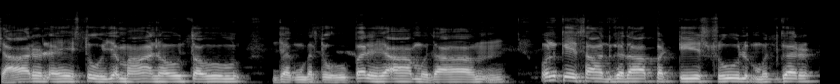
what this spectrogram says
चारण स्तूयमानौ तौ जगमतु परया मुदा उनके साथ गदा, पट्टी शूल मुदगर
